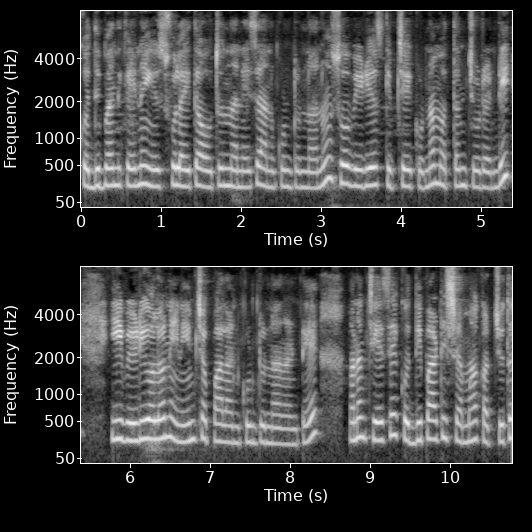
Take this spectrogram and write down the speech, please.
కొద్ది మందికైనా యూస్ఫుల్ అయితే అవుతుందనేసి అనుకుంటున్నాను. సో వీడియో స్కిప్ చేయకుండా మొత్తం చూడండి. ఈ వీడియోలో నేనేం చెప్పాలనుకుంటున్నానంటే మనం చేసే కొద్దిపాటి శ్రమ ఖర్చుతో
